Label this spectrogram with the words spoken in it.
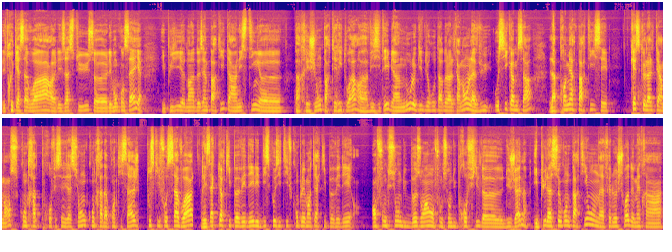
les trucs à savoir, les astuces, les bons conseils. Et puis dans la deuxième partie, tu as un listing par région, par territoire à visiter. Eh bien, nous, le guide du routard de l'alternant, on l'a vu aussi comme ça. La première partie, c'est qu'est-ce que l'alternance, contrat de professionnalisation, contrat d'apprentissage, tout ce qu'il faut savoir, les acteurs qui peuvent aider, les dispositifs complémentaires qui peuvent aider en fonction du besoin, en fonction du profil du jeune. Et puis la seconde partie, on a fait le choix de mettre un,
